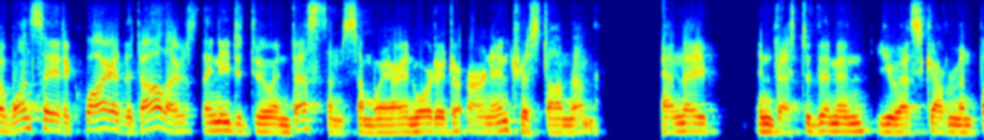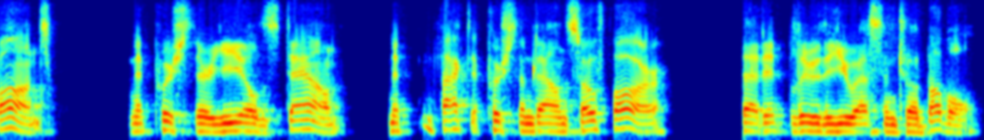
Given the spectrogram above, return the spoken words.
But once they had acquired the dollars, they needed to invest them somewhere in order to earn interest on them. And they invested them in US government bonds. And it pushed their yields down. It, in fact, it pushed them down so far that it blew the US into a bubble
